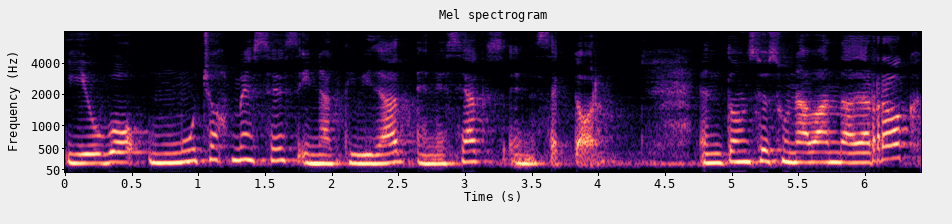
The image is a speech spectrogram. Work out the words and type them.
y hubo muchos meses inactividad en ese, en el sector. Entonces una banda de rock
